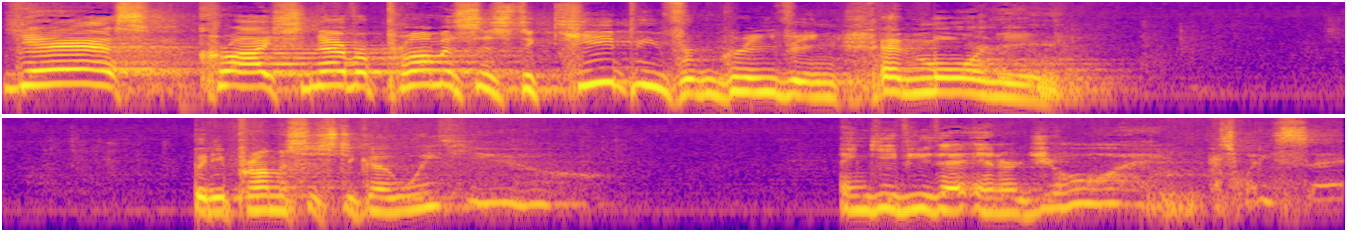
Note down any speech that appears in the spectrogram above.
Yes, Christ never promises to keep you from grieving and mourning. But he promises to go with you and give you that inner joy. That's what he said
